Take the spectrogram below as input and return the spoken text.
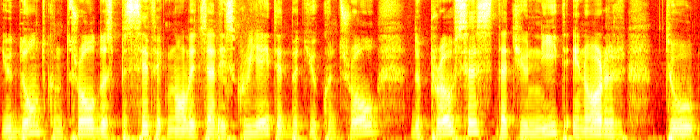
You don't control the specific knowledge that is created, but you control the process that you need in order to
